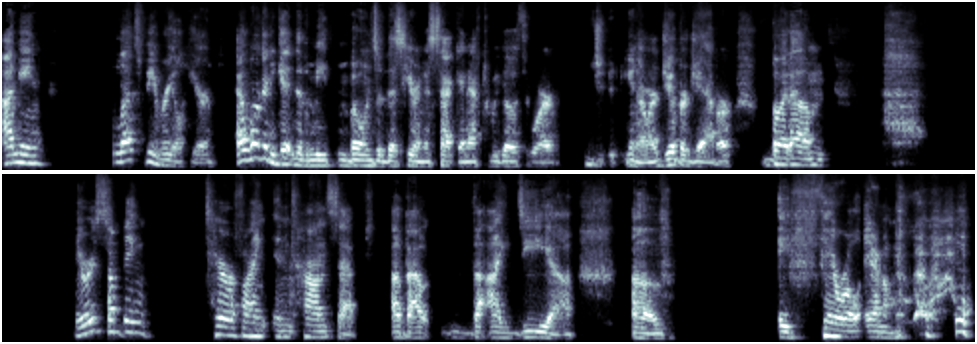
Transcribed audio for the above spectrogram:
I mean, let's be real here, and we're going to get into the meat and bones of this here in a second after we go through our, you know, our jibber jabber. But um, there is something terrifying in concept about the idea of a feral animal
